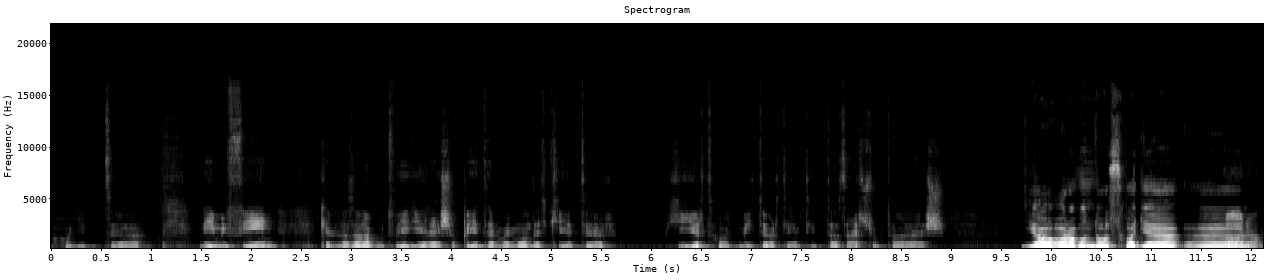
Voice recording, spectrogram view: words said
hogy itt némi fény kerül az alagút végére, és a Péter majd mond egy-két hírt, hogy mi történt itt az átstruktúrálás Ja, arra gondolsz, hogy... arra.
